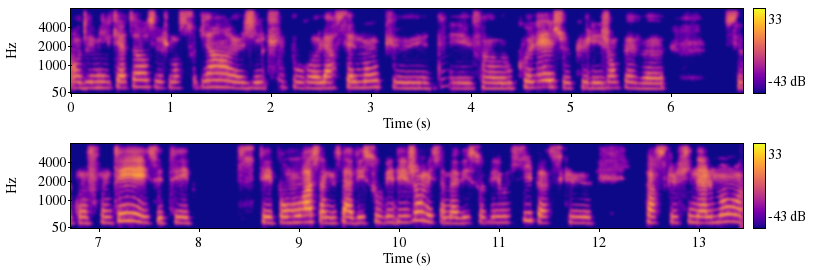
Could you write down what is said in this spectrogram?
en 2014, je m'en souviens, euh, j'ai écrit pour l'harcèlement que au collège que les gens peuvent se confronter. Et c'était, c'était pour moi, ça, me, ça avait sauvé des gens, mais ça m'avait sauvé aussi parce que, parce que finalement,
